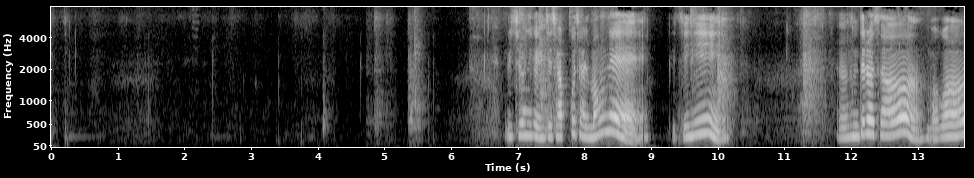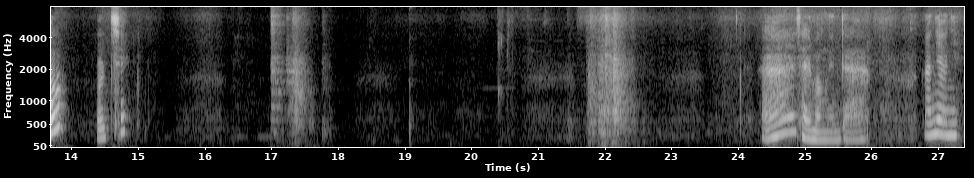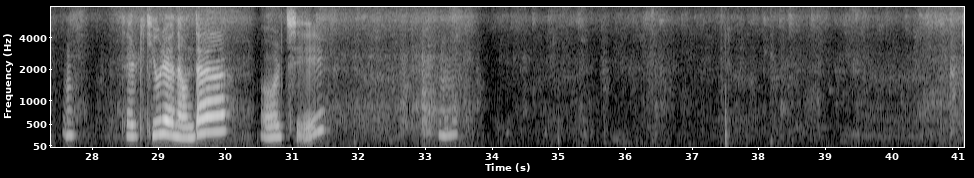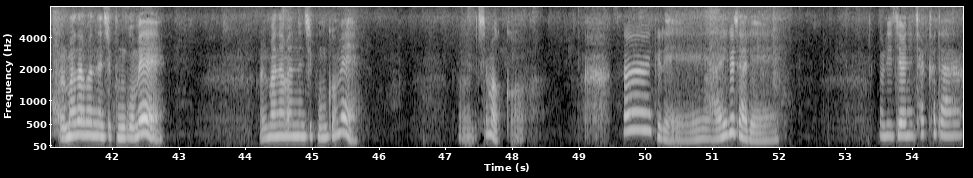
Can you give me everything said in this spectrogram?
우리 지원이가 이제 잡고 잘 먹네. 그지? 응, 흔들어서 먹어. 옳지? 아, 잘 먹는다. 아니, 아니. 응. 자, 이렇게 기울여야 나온다. 옳지. 얼마 남았는지 궁금해? 얼마 남았는지 궁금해? 옳지, 먹고. 아, 그래. 아이고, 잘해. 우리 지연이 착하다.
